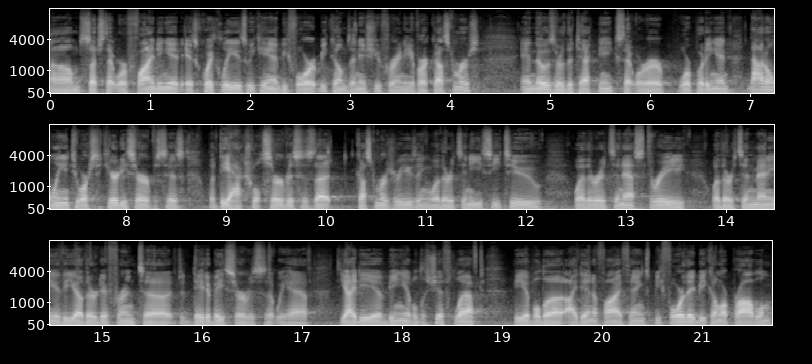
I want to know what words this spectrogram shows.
um, such that we're finding it as quickly as we can before it becomes an issue for any of our customers. And those are the techniques that we're, we're putting in, not only into our security services, but the actual services that customers are using, whether it's in EC2, whether it's in S3, whether it's in many of the other different uh, database services that we have. The idea of being able to shift left, be able to identify things before they become a problem,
